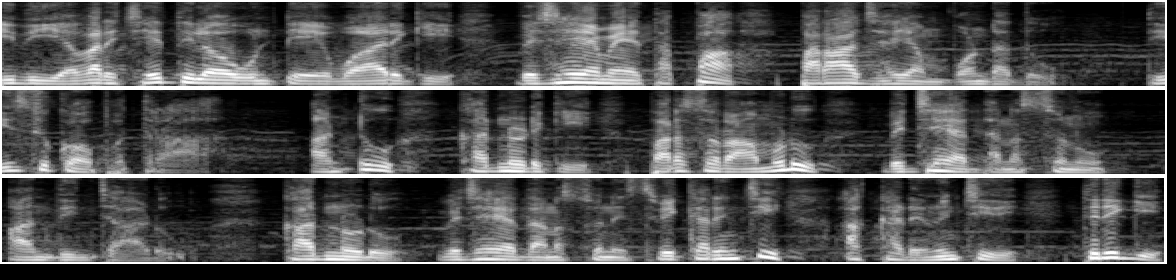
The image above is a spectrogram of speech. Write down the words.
ఇది ఎవరి చేతిలో ఉంటే వారికి విజయమే తప్ప పరాజయం ఉండదు. తీసుకోపుత్రా అంటూ కర్ణుడికి పరశురాముడు విజయధనస్సును అందించాడు. కర్ణుడు విజయధనస్సుని స్వీకరించి అక్కడి నుంచి తిరిగి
